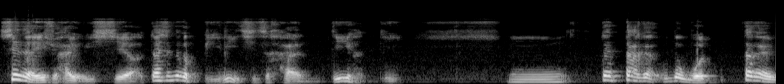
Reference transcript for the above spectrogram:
现在也许还有一些啊，但是那个比例其实很低很低。嗯，但大概那我大概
